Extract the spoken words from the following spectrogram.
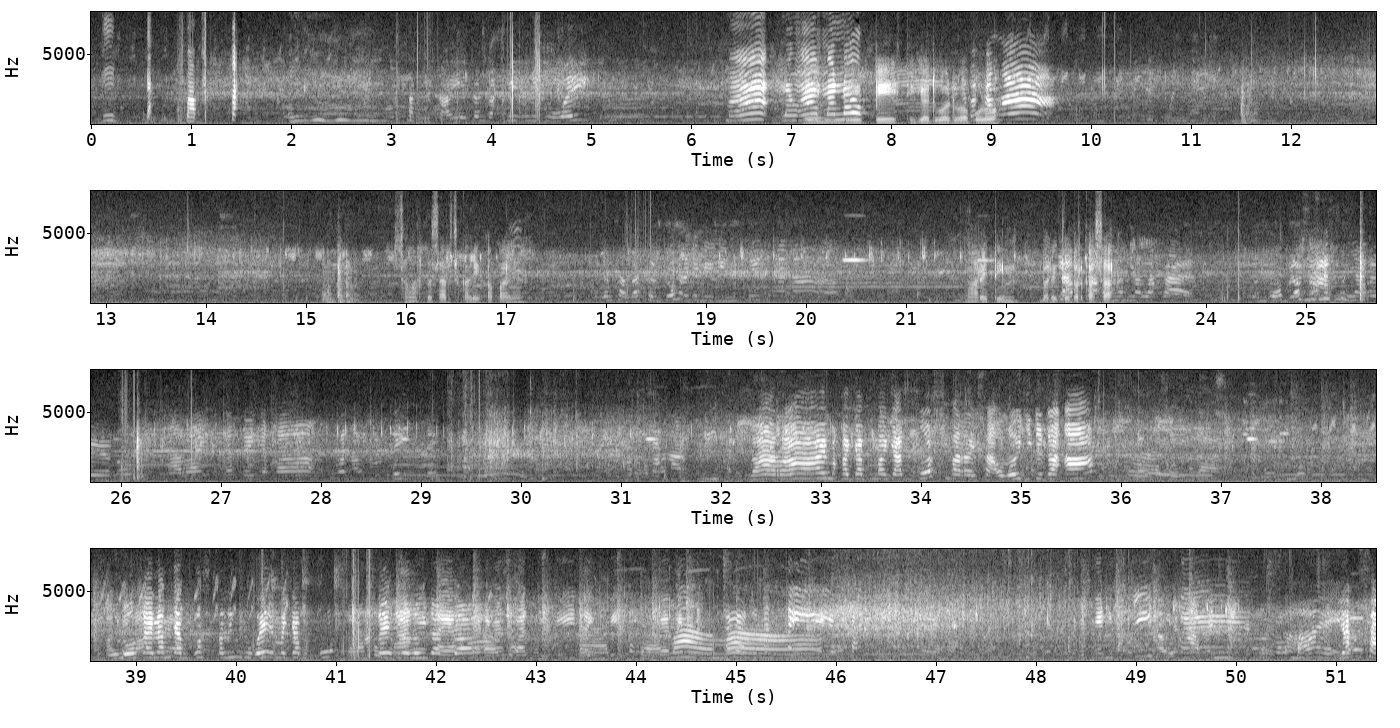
Tidak papa. Mak, nang manok. MVP 3220. Sangat besar sekali kapalnya. Maritim Barito Perkasa. Ngaray, makajab majabkos maray sa uloy di ah. Ulo lang jabkos paling. Ate uloy dada.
